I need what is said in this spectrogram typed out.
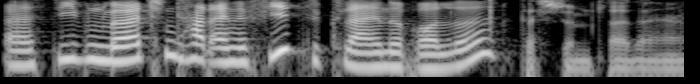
Äh, Stephen Merchant hat eine viel zu kleine Rolle, Das stimmt leider, ja.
